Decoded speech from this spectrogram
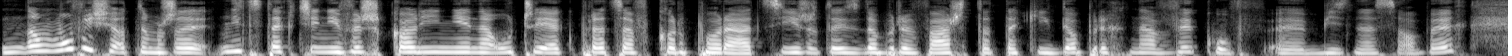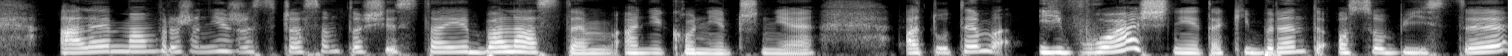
No mówi się o tym, że nic tak cię nie wyszkoli, nie nauczy jak praca w korporacji, że to jest dobry warsztat takich dobrych nawyków y, biznesowych, ale mam wrażenie, że z czasem to się staje balastem, a niekoniecznie atutem i właśnie właśnie taki brand osobisty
